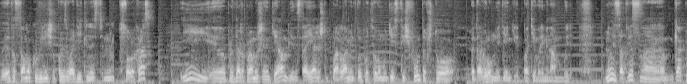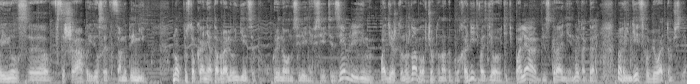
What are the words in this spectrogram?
этот станок увеличил производительность в 40 раз. И э, даже промышленники Англии настояли, чтобы парламент выплатил ему 10 тысяч фунтов, что это огромные деньги по тем временам были. Ну и, соответственно, как появился э, в США, появился этот самый деним. Ну, после того, как они отобрали у индейцев коренного населения все эти земли, им одежда нужна была, в чем-то надо было ходить, возделывать эти поля бескрайние, ну и так далее. Ну, индейцев убивать в том числе.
